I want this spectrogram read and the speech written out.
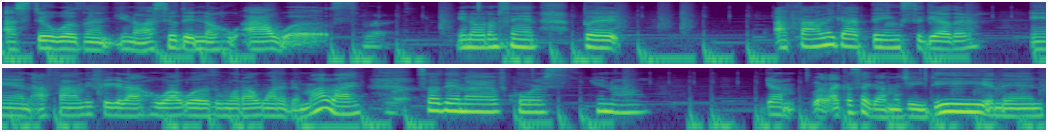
I still wasn't. You know, I still didn't know who I was. Right. You know what I'm saying? But I finally got things together and I finally figured out who I was and what I wanted in my life. Right. So then I, of course, you know, got, well, like I said, got my GED and then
